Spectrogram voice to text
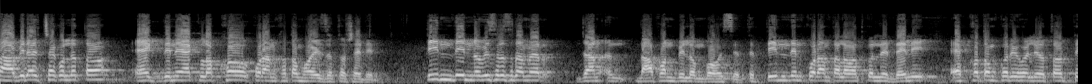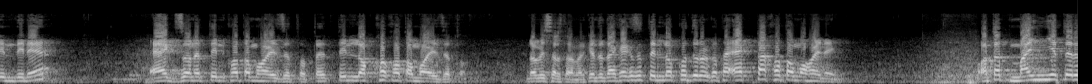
সাহাবিরা ইচ্ছা করলে তো একদিনে এক লক্ষ কোরআন খতম হয়ে যেত সেদিন। তিন দিন নবী সালামের দাফন বিলম্ব হয়েছে। তিন দিন কোরআন তালাবাত করলে ডেলি এক খতম করে হইলেও তো তিন দিনে একজনের তিন খতম হয়ে যেত তিন লক্ষ খতম হয়ে যেত। নবী সালামের কিন্তু দেখা গেছে তিন লক্ষ দূরের কথা, একটা খতম হয় নাই। অর্থাৎ মাইয়েতের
